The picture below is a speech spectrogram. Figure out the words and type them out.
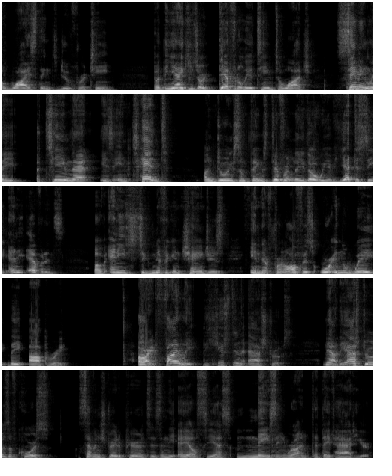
a wise thing to do for a team. But the Yankees are definitely a team to watch, seemingly a team that is intent on doing some things differently, though we have yet to see any evidence of any significant changes in their front office or in the way they operate. All right, finally, the Houston Astros. Now, the Astros, of course, seven straight appearances in the ALCS, amazing run that they've had here.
